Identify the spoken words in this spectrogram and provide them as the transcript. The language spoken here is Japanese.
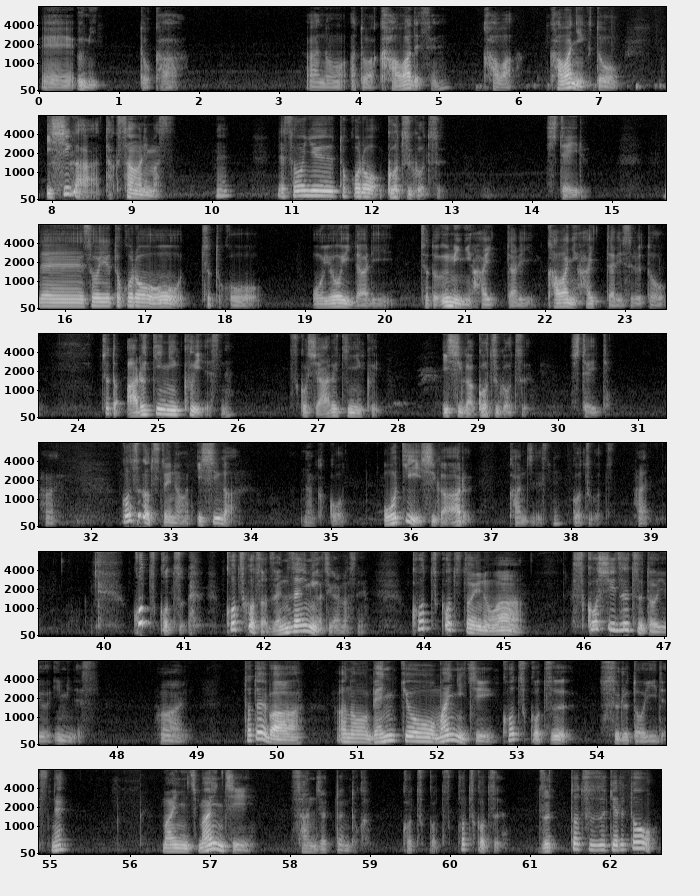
えー、海とかあのあとは川ですよね川川に行くと石がたくさんあります。ね、でそういうところゴツゴツしている。でそういうところをちょっとこう泳いだりちょっと海に入ったり川に入ったりするとちょっと歩きにくいですね。少し歩きにくい。石がゴツゴツしていて。はい、ゴツゴツというのは石がなんかこう大きい石がある感じですねゴツゴツコツコツ。コツコツは全然意味が違いますね。コツコツというのは少しずつという意味です。はい。例えばあの勉強を毎日コツコツするといいですね。毎日毎日30分とかコツコツコツコツずっと続けると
